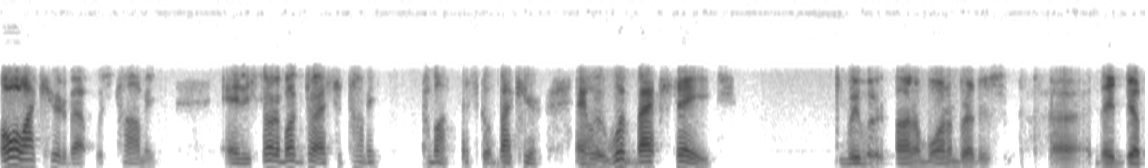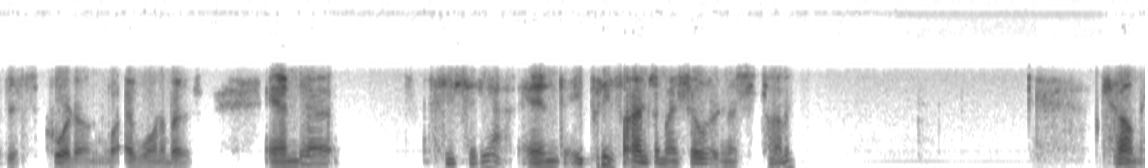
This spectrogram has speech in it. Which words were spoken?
all I cared about was Tommy. And he started walking through. I said, Tommy, come on, let's go back here. And we went backstage. We were on a Warner Brothers. Uh, they built this court on at Warner Brothers, and uh, he said, "Yeah." And he put his arms on my shoulder, and I said, "Tommy, tell me."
